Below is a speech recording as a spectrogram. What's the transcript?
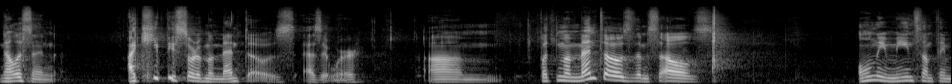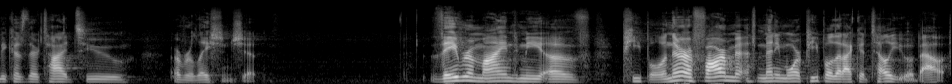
Now, listen, I keep these sort of mementos, as it were. Um, but the mementos themselves only mean something because they're tied to a relationship. They remind me of people, and there are far many more people that I could tell you about.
